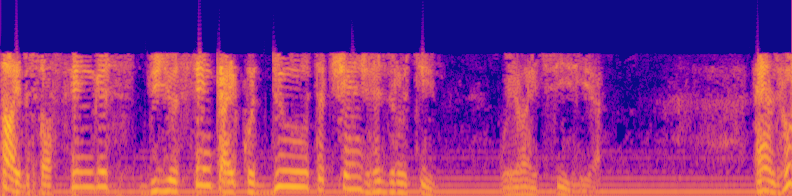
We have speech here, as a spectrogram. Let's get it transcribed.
types of things do you think I could do to change his routine? We write C here. And who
